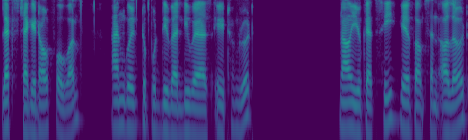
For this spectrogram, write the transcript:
Let's check it out for once. I'm going to put the value as 800. Now you can see here comes an alert.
